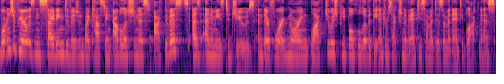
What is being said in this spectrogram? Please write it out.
Morton Schapiro is inciting division by casting abolitionist activists as enemies to Jews and therefore ignoring black Jewish people who live at the intersection of anti Semitism and anti blackness.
